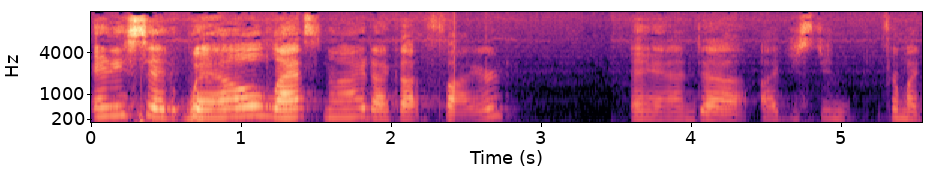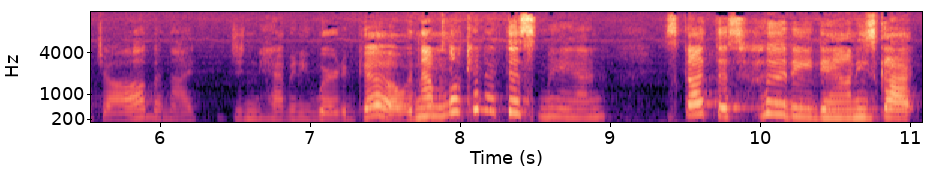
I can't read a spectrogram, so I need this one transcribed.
And he said, Well, last night I got fired, and uh, I just didn't, for my job, and I didn't have anywhere to go. And I'm looking at this man. He's got this hoodie down. He's got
